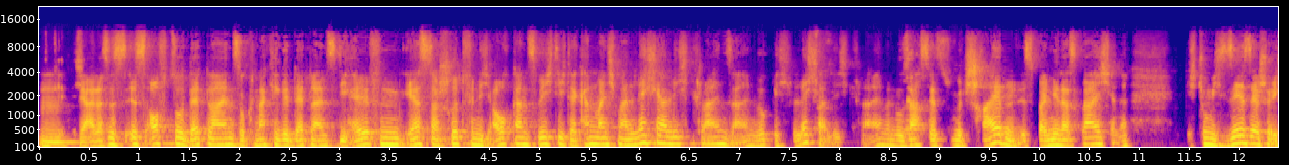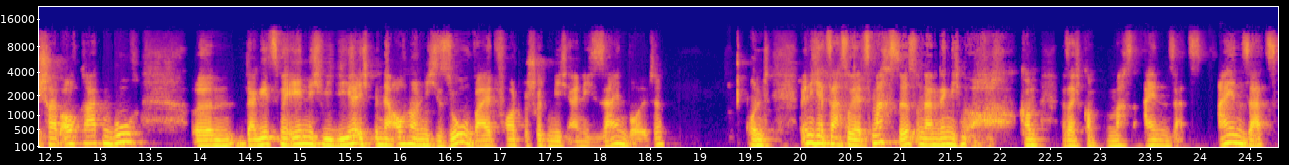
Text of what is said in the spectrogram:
Mhm. Ja, das ist, ist oft so Deadlines, so knackige Deadlines, die helfen. Erster Schritt finde ich auch ganz wichtig. Der kann manchmal lächerlich klein sein, wirklich lächerlich klein. Wenn du ja. sagst, jetzt mit Schreiben ist bei mir das Gleiche. Ne? Ich tue mich sehr, sehr schwer. Ich schreibe auch gerade ein Buch. Ähm, da geht es mir ähnlich wie dir. Ich bin da auch noch nicht so weit fortgeschritten, wie ich eigentlich sein wollte. Und wenn ich jetzt sage, so jetzt machst du es, und dann denke ich mir, oh, komm, dann sage ich, komm, machst einen Satz, einen Satz.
